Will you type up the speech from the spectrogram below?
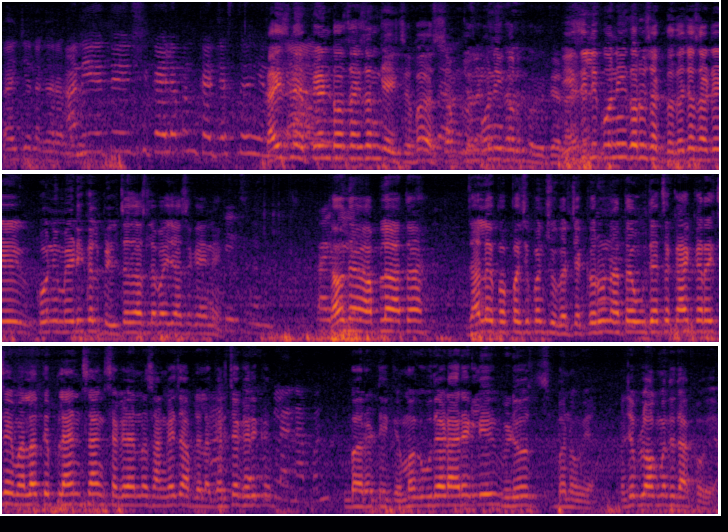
पाहिजे ना घरामध्ये. आणि ते शिकायला पण काय जास्त हे काहीच नाही पेन टोचायचं आणि घ्यायचं बस. संपलं कोणी करू इझिली कोणी करू शकतो त्याच्यासाठी कोणी मेडिकल फील्डच असलं पाहिजे असं काही नाही. तेच ना मग. जाऊ पाहिजे. द्या आपलं आता झालंय पप्पाची पण शुगर चेक करून आता उद्याचं काय करायचंय मला ते प्लॅन सांग सगळ्यांना सांगायचं आपल्याला. घरच्या घरी कर प्लॅन आपण? बरं ठीक आहे. मग उद्या डायरेक्टली व्हिडिओ बनवूया. म्हणजे ब्लॉगमध्ये दाखवूया.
